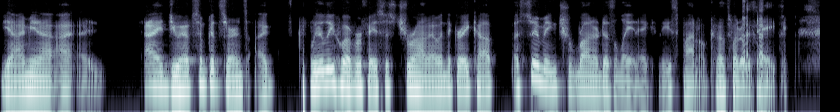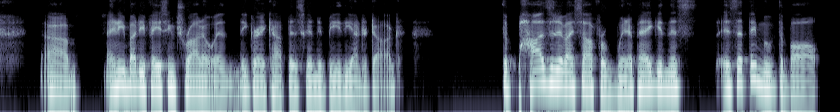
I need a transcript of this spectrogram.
yeah. I mean, I, I, I do have some concerns. I clearly whoever faces Toronto in the Grey Cup, assuming Toronto doesn't lay an egg in the East Final, because that's what it would take. um, anybody facing Toronto in the Grey Cup is going to be the underdog. The positive I saw for Winnipeg in this is that they moved the ball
